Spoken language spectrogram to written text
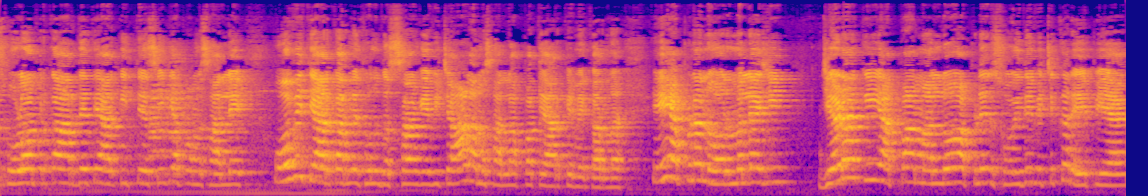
16 ਪ੍ਰਕਾਰ ਦੇ ਤਿਆਰ ਕੀਤੇ ਸੀ ਕਿ ਆਪਾਂ ਮਸਾਲੇ ਉਹ ਵੀ ਤਿਆਰ ਕਰਨੇ ਤੁਹਾਨੂੰ ਦੱਸਾਂਗੇ ਵੀ ਚਾਹ ਵਾਲਾ ਮਸਾਲਾ ਆਪਾਂ ਤਿਆਰ ਕਿਵੇਂ ਕਰਨਾ। ਇਹ ਆਪਣਾ ਨਾਰਮਲ ਹੈ ਜੀ। ਜਿਹੜਾ ਕਿ ਆਪਾਂ ਮੰਨ ਲਓ ਆਪਣੇ ਰਸੋਈ ਦੇ ਵਿੱਚ ਘਰੇ ਪਿਆ ਹੈ,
